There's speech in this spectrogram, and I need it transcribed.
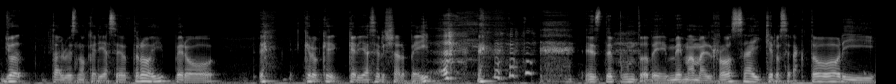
yo tal vez no quería ser Troy, pero creo que quería ser Sharpay. este punto de me mama el rosa y quiero ser actor y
